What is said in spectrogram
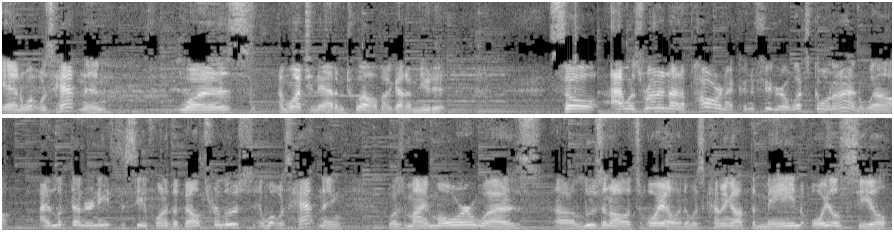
And what was happening was, I'm watching Adam 12, I gotta mute it. So I was running out of power and I couldn't figure out what's going on. Well, I looked underneath to see if one of the belts were loose and what was happening was my mower was uh, losing all its oil and it was coming out the main oil seal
